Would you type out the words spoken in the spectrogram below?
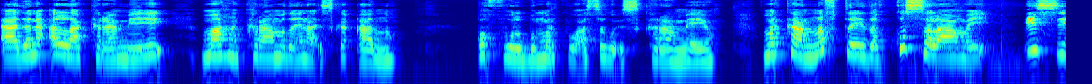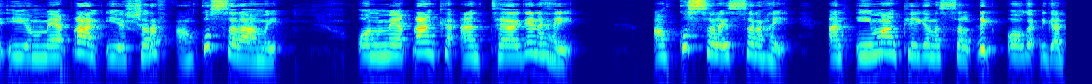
aadana allah karaameeyey maahan karaamada inaan iska qaadno. Qof walba markuu asagu iskaraameeyo markaan naftayda ku salaamay cisi iyo meeqaan iyo sharaf aan ku salaamay oon meeqaanka aan taaganahay aan ku salaysanahay aan iimaankaygana saldhig ooga dhigaan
